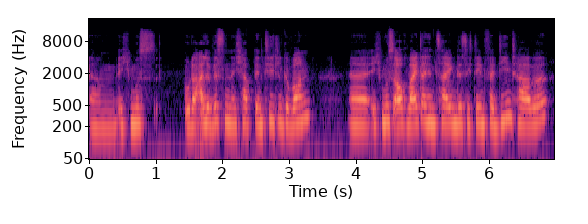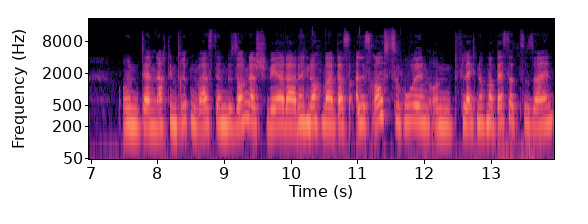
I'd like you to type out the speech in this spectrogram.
Ähm, ich muss, oder alle wissen, ich habe den Titel gewonnen. Äh, ich muss auch weiterhin zeigen, dass ich den verdient habe. Und dann nach dem dritten war es dann besonders schwer, da dann nochmal das alles rauszuholen und vielleicht nochmal besser zu sein.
